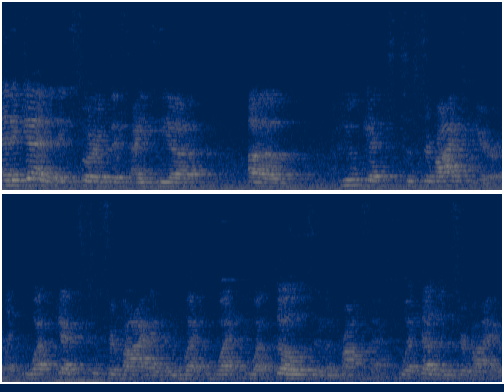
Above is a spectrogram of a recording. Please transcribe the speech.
And again, it's sort of this idea of who gets to survive here? Like what gets to survive and what, what, what goes in the process? What doesn't survive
